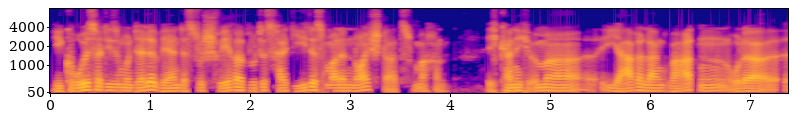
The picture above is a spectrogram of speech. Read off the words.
Je größer diese Modelle werden, desto schwerer wird es halt jedes Mal einen Neustart zu machen. Ich kann nicht immer äh, jahrelang warten oder äh,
